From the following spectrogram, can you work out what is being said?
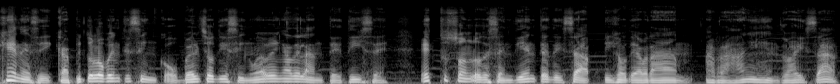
Génesis capítulo 25, verso 19 en adelante dice, estos son los descendientes de Isaac, hijo de Abraham. Abraham engendró a Isaac,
